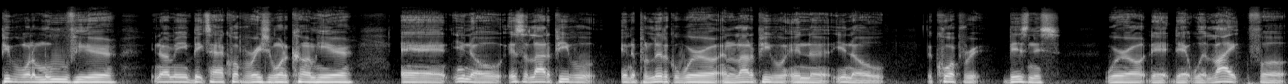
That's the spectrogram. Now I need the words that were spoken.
People want to move here. You know what I mean? Big time corporations want to come here. And, you know, it's a lot of people in the political world and a lot of people in the, you know, the corporate business world that, that would like for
